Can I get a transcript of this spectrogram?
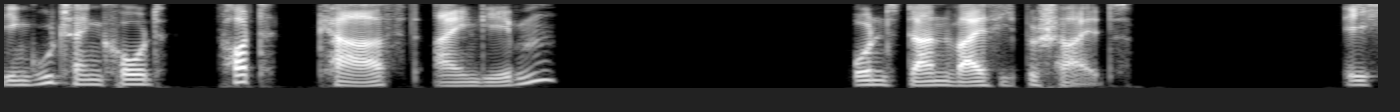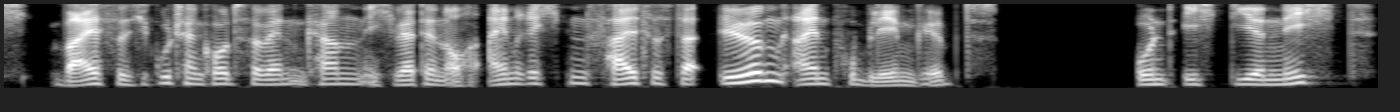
den Gutscheincode Podcast eingeben und dann weiß ich Bescheid. Ich weiß, dass ich Gutscheincodes verwenden kann. Ich werde den auch einrichten, falls es da irgendein Problem gibt und ich dir nicht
